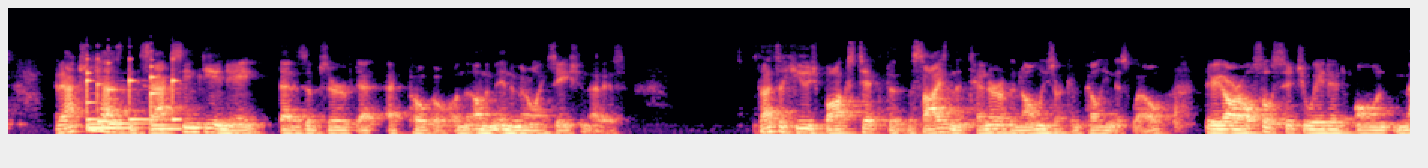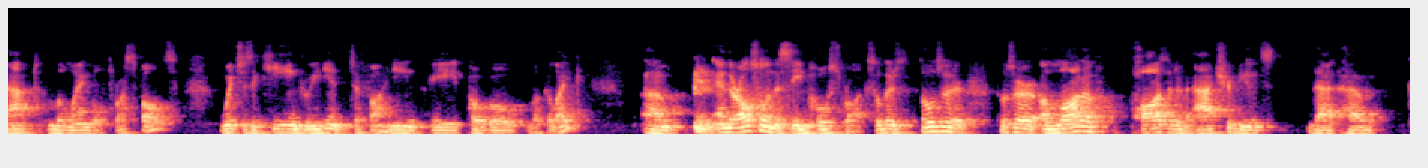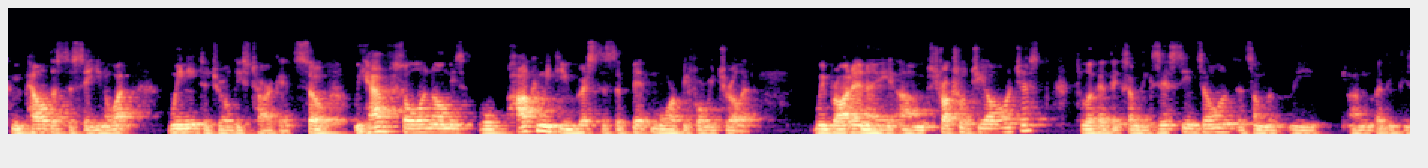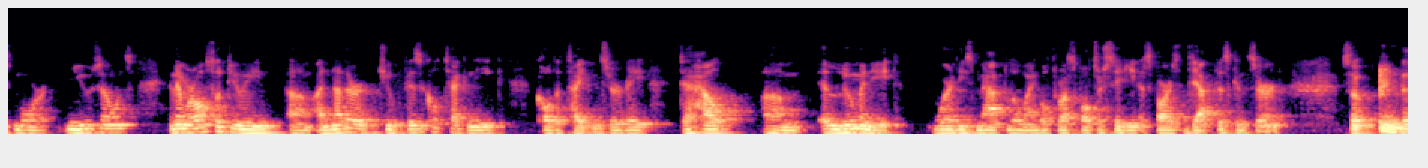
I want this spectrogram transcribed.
it actually has the exact same DNA that is observed at, at Pogo, on the, on the, in the mineralization, that is. So that's a huge box tick. The, the size and the tenor of the anomalies are compelling as well. They are also situated on mapped low angle thrust faults which is a key ingredient to finding a pogo lookalike. Um, and they're also in the same host rock. So there's those are those are a lot of positive attributes that have compelled us to say, you know what, we need to drill these targets. So we have soil anomalies. Well, how can we de-risk this a bit more before we drill it? we brought in a um, structural geologist to look at the, some of the existing zones and some of the, um, I think these more new zones. And then we're also doing um, another geophysical technique called a Titan survey to help um, illuminate where these mapped low angle thrust faults are sitting as far as depth is concerned. So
